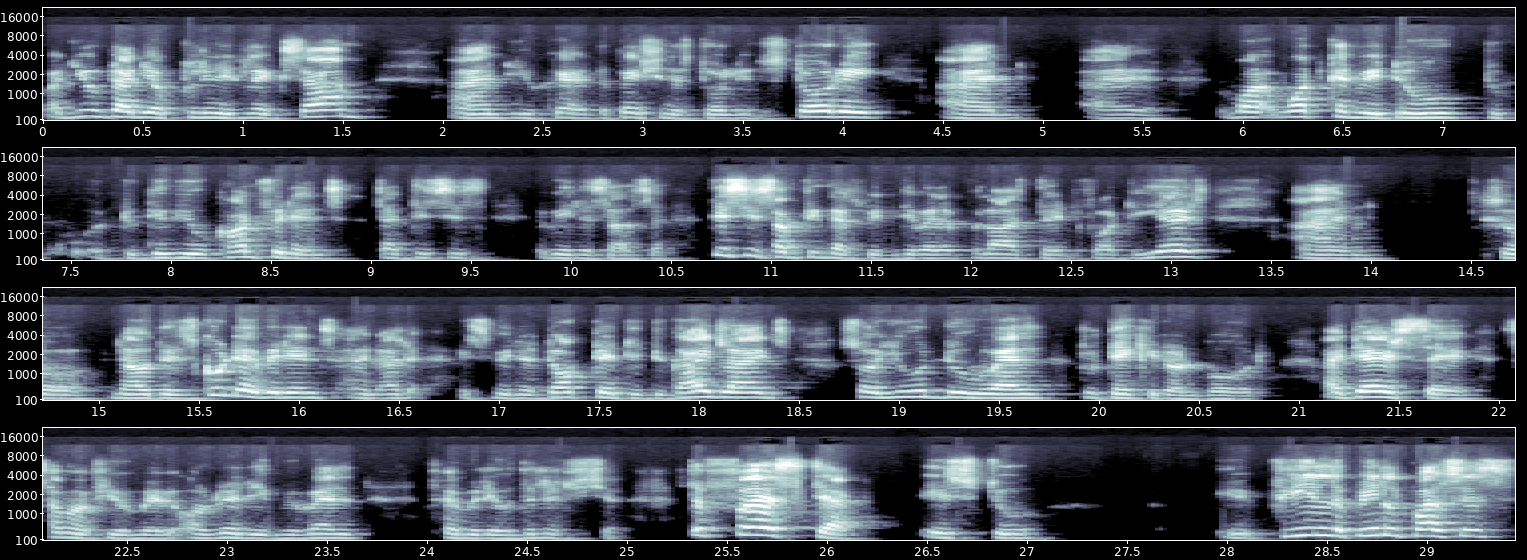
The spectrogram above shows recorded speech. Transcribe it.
but you've done your clinical exam and you can, the patient has told you the story and uh, what, what can we do to, to give you confidence that this is venous ulcer? This is something that's been developed for the last 30, 40 years. And so now there's good evidence and it's been adopted into guidelines. So you would do well to take it on board. I dare say some of you may already be well familiar with the literature. The first step is to eh, feel the pedal pulses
